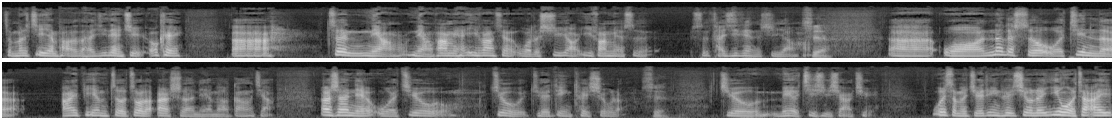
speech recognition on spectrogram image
怎么机缘跑到台积电去？OK，啊，这两两方面，一方面我的需要，一方面是是台积电的需要哈。是。啊、呃，我那个时候我进了 IBM 之后做了二十二年嘛，刚刚讲，二十二年我就就决定退休了，是，就没有继续下去。为什么决定退休呢？因为我在 I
